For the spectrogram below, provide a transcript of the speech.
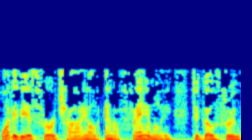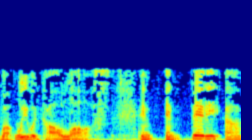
what it is for a child and a family to go through what we would call loss. And and Betty, uh,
